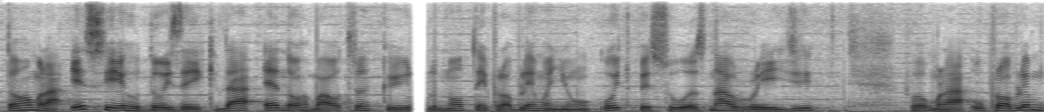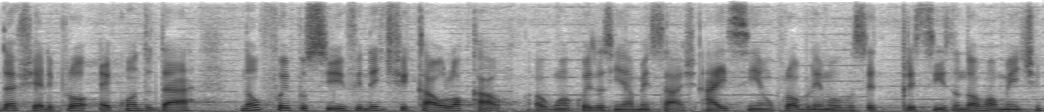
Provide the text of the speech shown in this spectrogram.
Então vamos lá, esse erro 2 aí que dá é normal, tranquilo, não tem problema nenhum. 8 pessoas na raid. Vamos lá, o problema do FL Pro é quando dá, não foi possível identificar o local, alguma coisa assim, a mensagem. Aí sim é um problema, você precisa normalmente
